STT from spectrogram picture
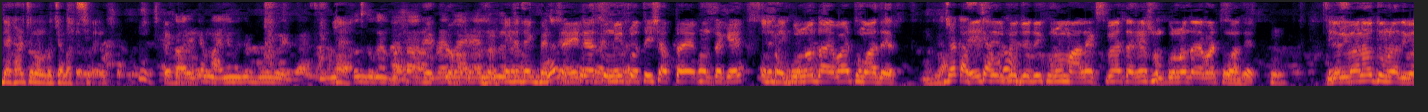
দেখার জন্য অনুরোধ জানাচ্ছি। এটা ভুল হয়ে যায়। মানে হ্যাঁ। এটা হ্যাঁ? এটা তুমি প্রতি সপ্তাহে এখন থেকে সম্পূর্ণ দায়ভার তোমাদের। এই সেলফে যদি কোনো মাল এক্সপায়ার থাকে সম্পূর্ণ দায়ভার তোমাদের। জরিমানাও তোমরা দিবা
